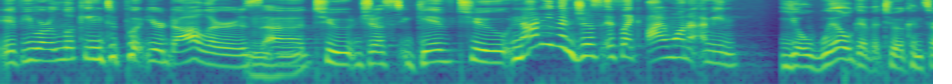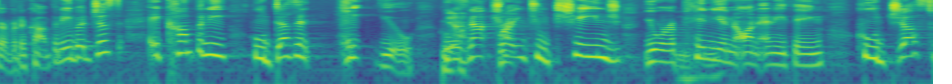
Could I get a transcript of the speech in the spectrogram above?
If you are looking to put your dollars Mm-hmm. uh, to just give to, not even just, it's like I want to. I mean. You will give it to a conservative company, but just a company who doesn't hate you, who is Yeah, not trying right. to change your opinion on anything, who just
